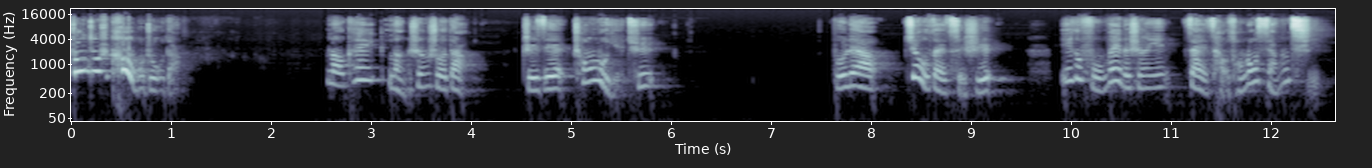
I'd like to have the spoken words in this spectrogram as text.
终究是靠不住的。老 K 冷声说道，直接冲入野区。不料就在此时，一个妩媚的声音在草丛中响起：“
